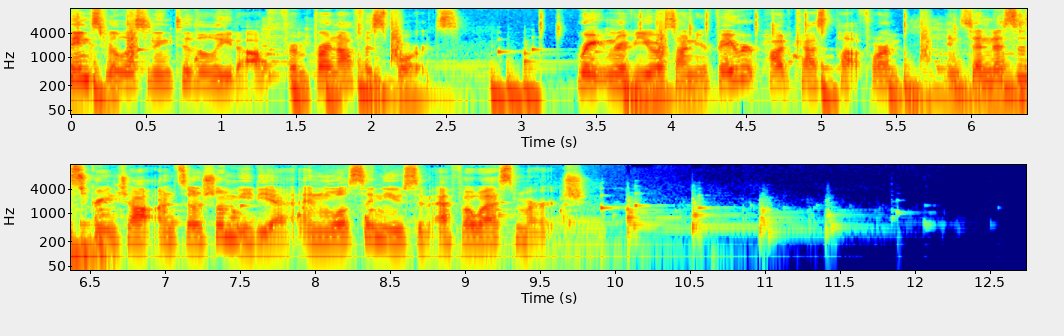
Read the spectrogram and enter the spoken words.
Thanks for listening to the lead off from Front Office Sports. Rate and review us on your favorite podcast platform and send us a screenshot on social media, and we'll send you some FOS merch.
